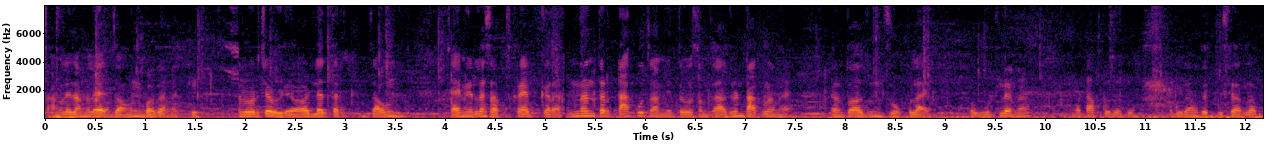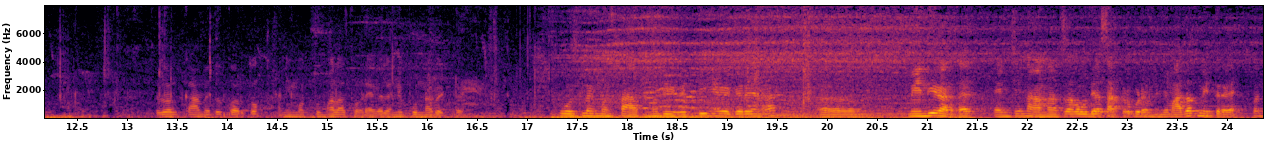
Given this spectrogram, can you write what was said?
चांगले चांगले आहेत जाऊन बघा नक्की. चॅनलवरच्या व्हिडिओ आवडल्या तर जाऊन चॅनलला सबस्क्राईब करा. नंतर टाकूच आम्ही तो समजा अजून टाकलं नाही कारण तो अजून झोपला आहे तो उठलं ना मग टाकूच होतो अगदी जाऊन ते तुषारला सगळं काम आहे तो करतो आणि मग तुम्हाला थोड्या वेळाने पुन्हा भेटतोय. पोचलं मस्त आतमध्ये. रिद्दीने वगैरे ना मेहंदी काढतायत. त्यांचे नानाचा उद्या साखरपुडा म्हणजे माझाच मित्र आहे पण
